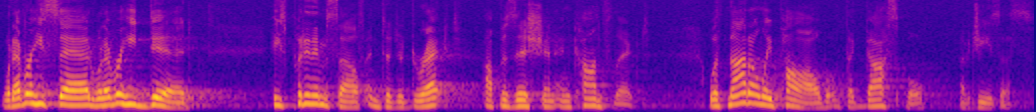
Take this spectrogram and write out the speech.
whatever he said, whatever he did, he's putting himself into direct opposition and conflict with not only Paul, but with the gospel of Jesus.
